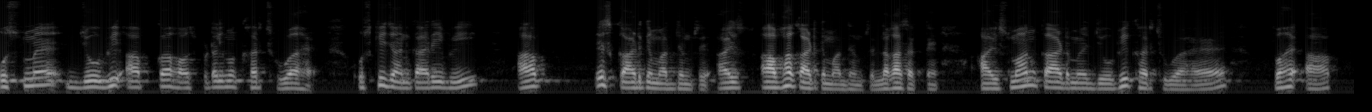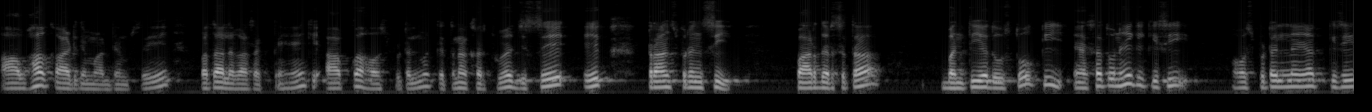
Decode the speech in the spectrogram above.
उसमें जो भी आपका हॉस्पिटल में खर्च हुआ है, उसकी जानकारी भी आप इस कार्ड के माध्यम से, आयुष, आभा कार्ड के माध्यम से लगा सकते हैं। आयुष्मान कार्ड में जो भी खर्च हुआ है, वह आप आभा कार्ड के माध्यम से पता लगा सकते हैं कि आपका हॉस्पिटल में कितना खर्च हुआ है, जिससे एक ट्रांसपेरेंसी, पारदर्शिता बनती है दोस्तों कि ऐसा तो नहीं कि किसी हॉस्पिटल ने या किसी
